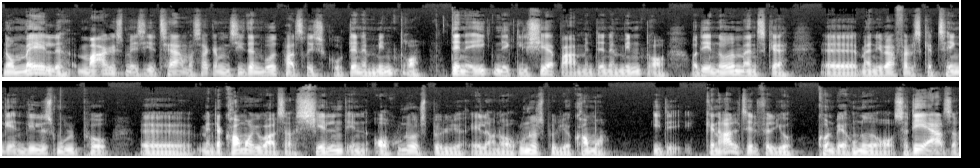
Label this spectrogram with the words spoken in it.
normale markedsmæssige termer, så kan man sige, at den modpartsrisiko, den er mindre den er ikke negligerbar, men den er mindre, og det er noget, man skal, øh, man i hvert fald skal tænke en lille smule på. Øh, men der kommer jo altså sjældent en århundredsbølge, eller en århundredsbølge kommer i det generelle tilfælde jo kun hver 100 år. Så det er altså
